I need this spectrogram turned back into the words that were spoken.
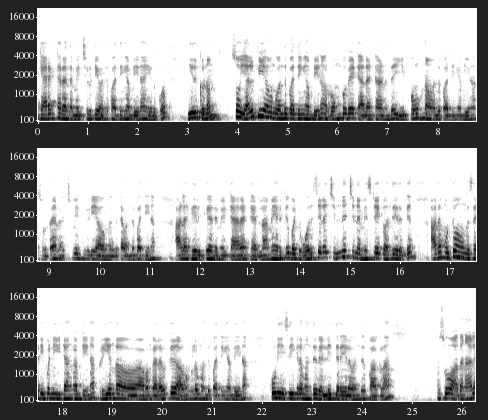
கேரக்டர் அந்த மெச்சூரிட்டி வந்து பார்த்திங்க அப்படின்னா இருக்கும். இருக்கணும். ஸோ எல்பி அவங்க வந்து பார்த்தீங்க அப்படின்னா ரொம்பவே டேலண்டானது இப்போவும் நான் வந்து பார்த்தீங்க அப்படின்னா சொல்கிறேன் லட்சுமி பியூரி அவங்கக்கிட்ட வந்து பார்த்தீங்கன்னா அழகு இருக்குது அதுமாரி டேலண்ட் எல்லாமே இருக்குது பட் ஒரு சில சின்ன சின்ன மிஸ்டேக் வந்து இருக்குது அதை மட்டும் அவங்க சரி பண்ணிக்கிட்டாங்க அப்படின்னா பிரியங்கா அவங்க அளவுக்கு அவங்களும் வந்து பார்த்தீங்க அப்படின்னா கூடிய சீக்கிரம் வந்து வெள்ளித்திரையில் வந்து பார்க்கலாம். ஸோ அதனால்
